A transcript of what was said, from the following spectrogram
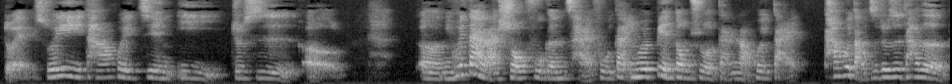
对，所以他会建议就是呃呃，你会带来收复跟财富，但因为变动数的干扰会带，它会导致就是它的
